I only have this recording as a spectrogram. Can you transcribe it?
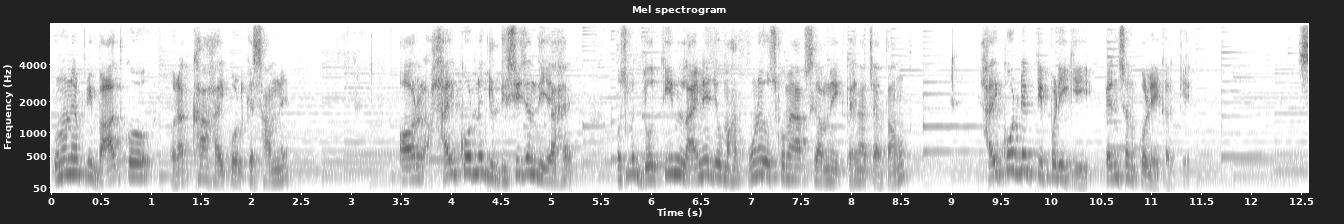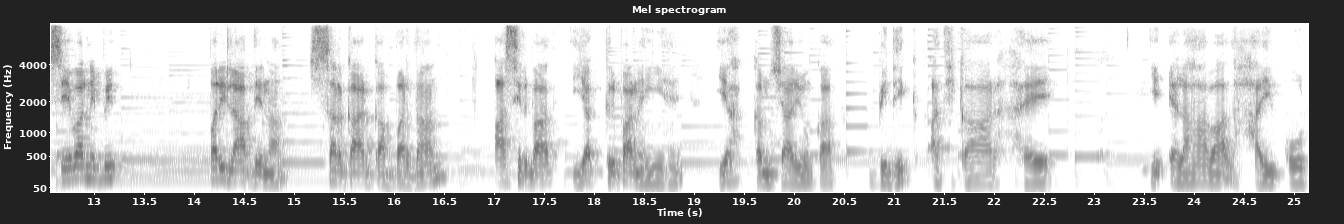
उन्होंने अपनी बात को रखा हाईकोर्ट के सामने। और हाईकोर्ट ने जो डिसीज़न दिया है उसमें दो तीन लाइनें जो महत्वपूर्ण है, उसको मैं आपसे सामने कहना चाहता हूँ। हाईकोर्ट ने टिप्पणी की पेंशन को लेकर के। सेवानिवृत्त, परिलाभ देना, सरकार का वरदान, आशीर्वाद या कृपा नहीं है, यह कर्मचारियों का विधिक अधिकार है। ये इलाहाबाद हाई कोर्ट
